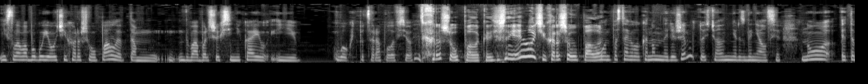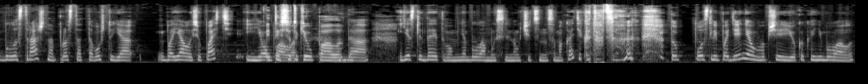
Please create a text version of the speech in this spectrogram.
И слава богу, я очень хорошо упала. Там два больших синяка и, и локоть поцарапала все. Хорошо упала, конечно. Я очень хорошо упала. Он поставил экономный режим, то есть он не разгонялся. Но это было страшно просто от того, что я боялась упасть, и я И упала. ты все-таки упала. Да. Если до этого у меня была мысль научиться на самокате кататься, то после падения вообще ее как и не бывало.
